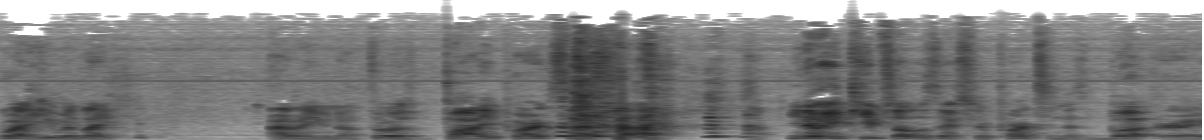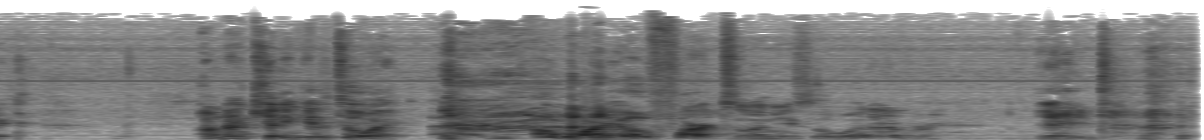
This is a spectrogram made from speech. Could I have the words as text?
what he would like? I don't even know. Throw his body parts at you. you know he keeps all those extra parts in his butt, right? I'm not kidding. Get a toy. a Wario farts on you, so whatever. Yeah, he does.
